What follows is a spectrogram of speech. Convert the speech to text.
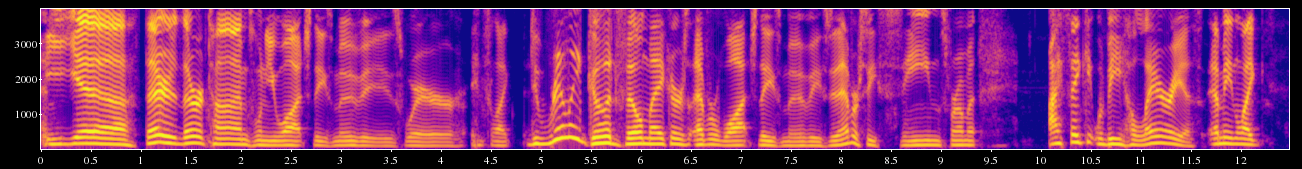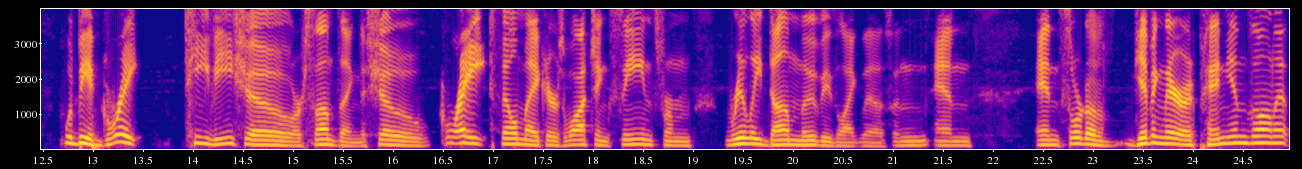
And Yeah, there there are times when you watch these movies where it's like, do really good filmmakers ever watch these movies? Do they ever see scenes from it? I think it would be hilarious. I mean, like, would be a great TV show or something to show great filmmakers watching scenes from really dumb movies like this and and and sort of giving their opinions on it.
